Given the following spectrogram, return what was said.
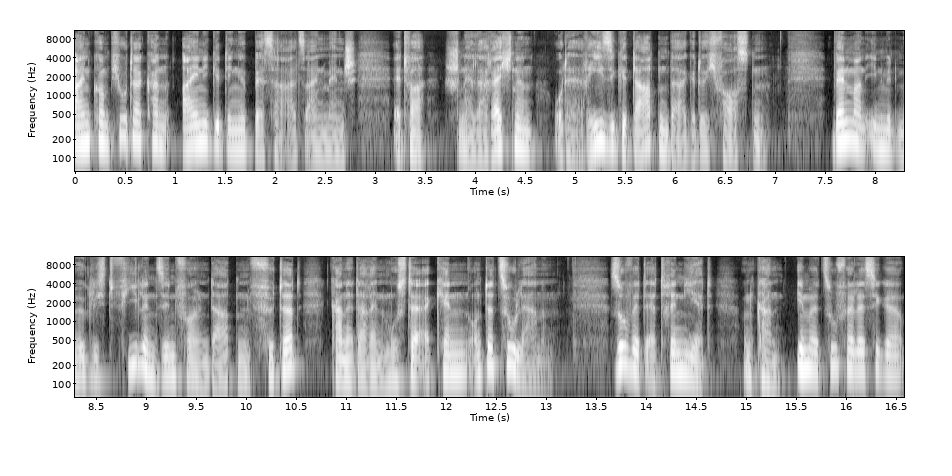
Ein Computer kann einige Dinge besser als ein Mensch, etwa schneller rechnen oder riesige Datenberge durchforsten. Wenn man ihn mit möglichst vielen sinnvollen Daten füttert, kann er darin Muster erkennen und dazulernen. So wird er trainiert und kann immer zuverlässiger,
